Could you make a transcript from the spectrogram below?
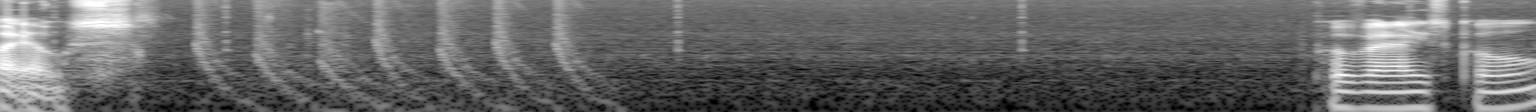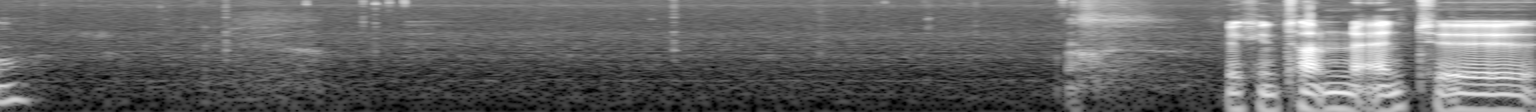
what else? Pulverized coal. We can turn it into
